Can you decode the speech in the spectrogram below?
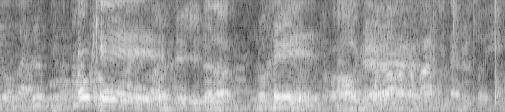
คุณใช่ไหมสองโอเค โอเคยืนได้แล้ว โอเค โอเค คนเราก็สามารถกินได้ด้วยตัวเอง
